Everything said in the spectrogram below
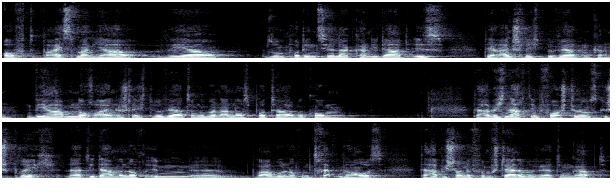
oft weiß man ja, wer so ein potenzieller Kandidat ist, der einen schlecht bewerten kann. Wir haben noch eine schlechte Bewertung über ein anderes Portal bekommen. Da habe ich nach dem Vorstellungsgespräch, da hat die Dame noch im, äh, war wohl noch im Treppenhaus, da habe ich schon eine 5-Sterne-Bewertung gehabt.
